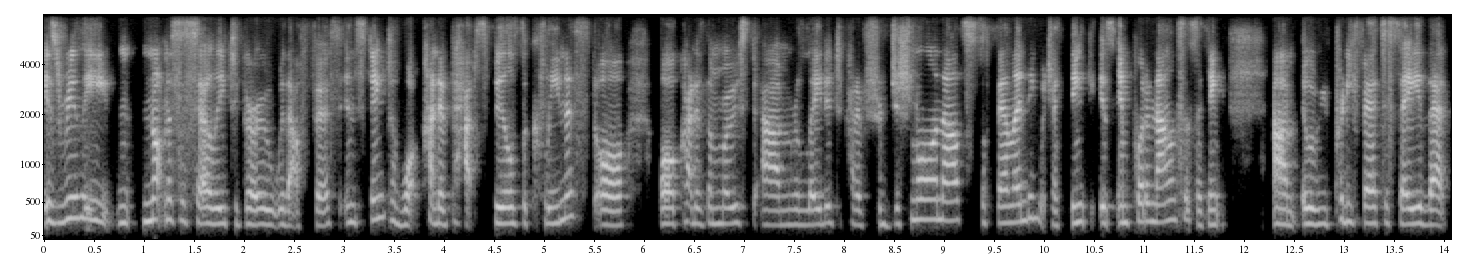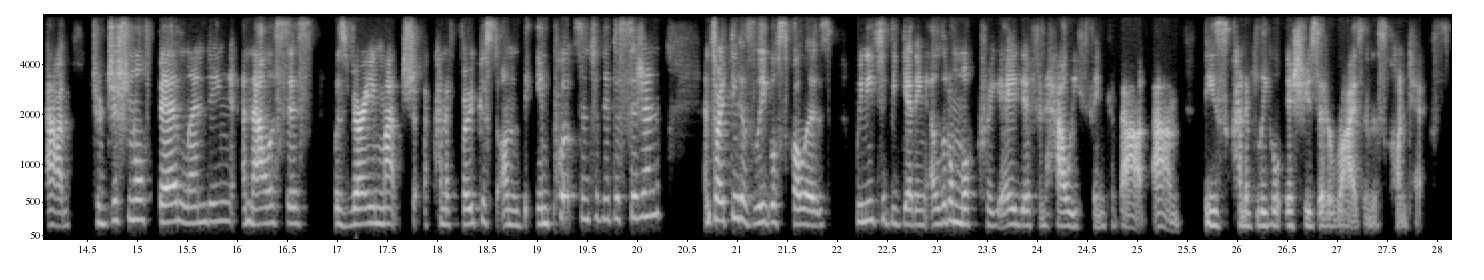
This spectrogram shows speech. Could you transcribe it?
is really n- not necessarily to go with our first instinct of what kind of perhaps feels the cleanest or or kind of the most um, related to kind of traditional analysis of fair lending which i think is input analysis. I think um, it would be pretty fair to say that um, traditional fair lending analysis was very much kind of focused on the inputs into the decision. And so I think as legal scholars, we need to be getting a little more creative in how we think about um, these kind of legal issues that arise in this context.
